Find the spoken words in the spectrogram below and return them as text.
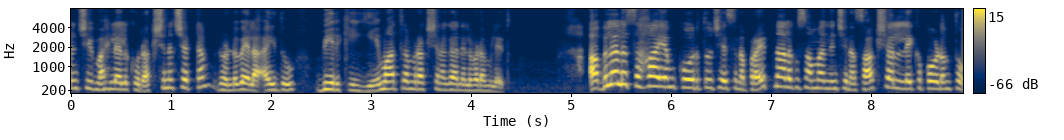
నుంచి మహిళలకు రక్షణ చట్టం రెండు వేల ఐదు వీరికి ఏమాత్రం రక్షణగా నిలవడం లేదు. అబలల సహాయం కోరుతూ చేసిన ప్రయత్నాలకు సంబంధించిన సాక్ష్యాలు లేకపోవడంతో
